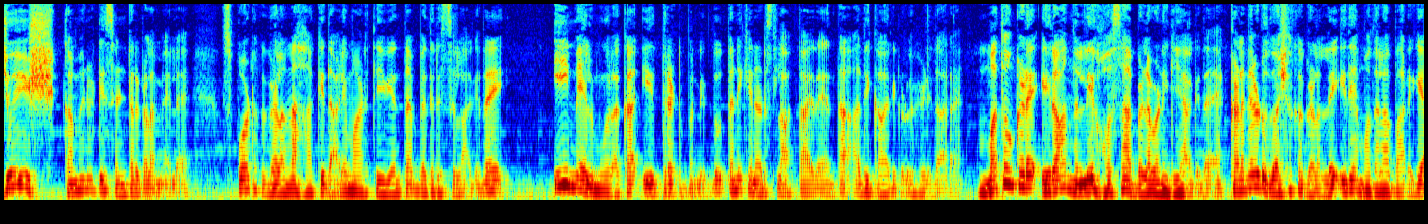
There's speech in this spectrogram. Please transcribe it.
ಜೂಯಿಷ್ ಕಮ್ಯುನಿಟಿ ಸೆಂಟರ್ಗಳ ಮೇಲೆ ಸ್ಫೋಟಕಗಳನ್ನು ಹಾಕಿ ದಾಳಿ ಮಾಡ್ತೀವಿ ಅಂತ ಬೆದರಿಸಲಾಗಿದೆ. ಇಮೇಲ್ ಮೂಲಕ ಈ ಥ್ರೆಟ್ ಬಂದಿದ್ದು ತನಿಖೆ ನಡೆಸಲಾಗ್ತಾ ಇದೆ ಅಂತ ಅಧಿಕಾರಿಗಳು ಹೇಳಿದ್ದಾರೆ. ಮತ್ತೊಂದು ಕಡೆ ಇರಾನ್ನಲ್ಲಿ ಹೊಸ ಬೆಳವಣಿಗೆಯಾಗಿದೆ. ಕಳೆದೆರಡು ದಶಕಗಳಲ್ಲಿ ಇದೇ ಮೊದಲ ಬಾರಿಗೆ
